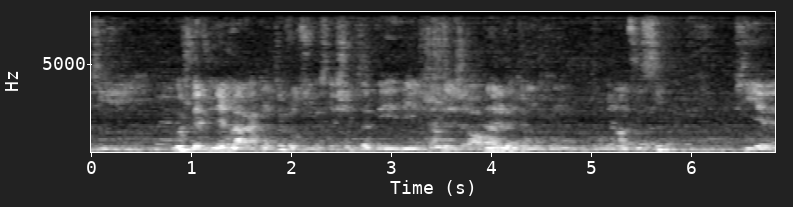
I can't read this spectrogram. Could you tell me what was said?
Puis moi, je voulais venir la raconter aujourd'hui, parce que je sais que vous êtes des, gens de Gérardville ah, qui, ont, qui, ont, grandi ici. Puis euh,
